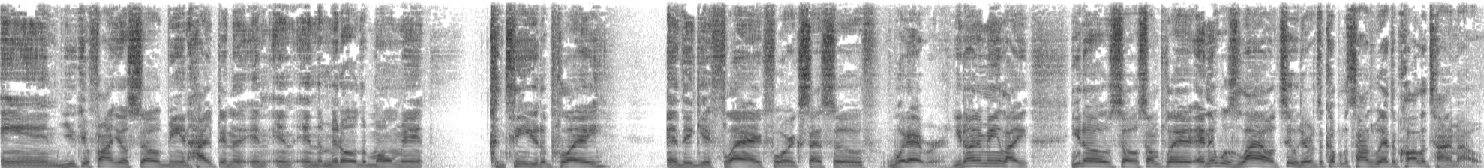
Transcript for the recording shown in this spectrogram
and you can find yourself being hyped in the in in, in the middle of the moment, continue to play, and then get flagged for excessive whatever. You know what I mean? Like you know, so some player, and it was loud too. There was a couple of times we had to call a timeout.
